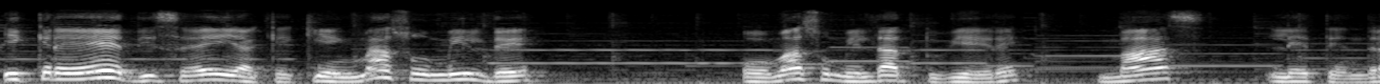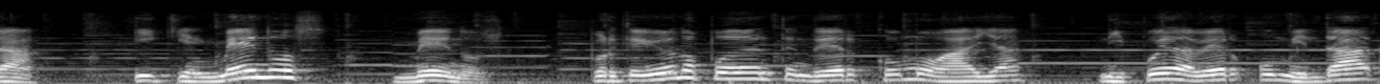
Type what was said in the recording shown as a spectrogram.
Y creed, dice ella, que quien más humilde o más humildad tuviere, más le tendrá. Y quien menos, menos. Porque yo no puedo entender cómo haya ni puede haber humildad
